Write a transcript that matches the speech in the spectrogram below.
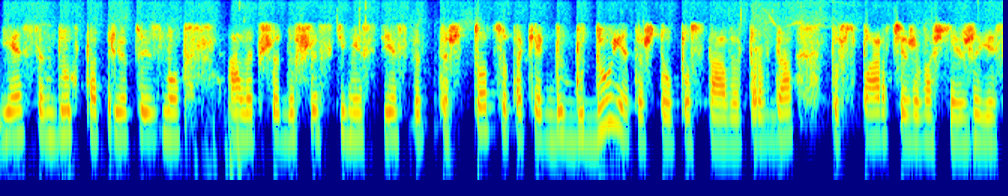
jest ten duch patriotyzmu, ale przede wszystkim jest, jest też to, co tak jakby buduje też tą postawę, prawda? To wsparcie, że właśnie, że jest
